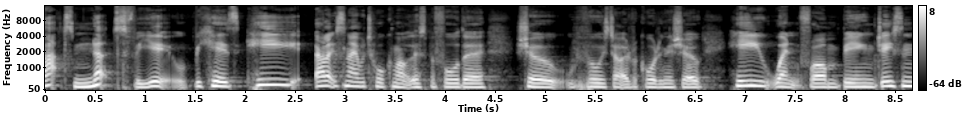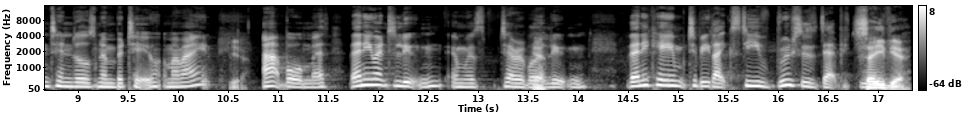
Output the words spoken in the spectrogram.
that's nuts for you because he, Alex and I were talking about this before the show, before we started recording the show. He went from being Jason Tindall's number two, am I right? Yeah. At Bournemouth. Then he went to Luton and was terrible at Luton. Then he came to be like Steve Bruce's deputy. Saviour.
